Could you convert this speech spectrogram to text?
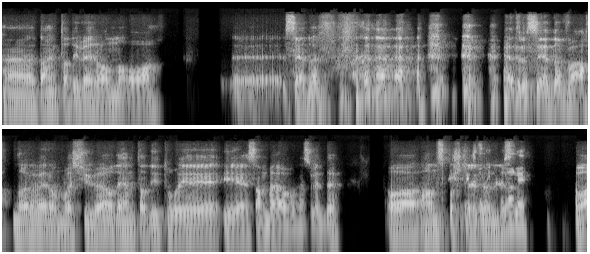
Eh, da henta de Veron og Sedorf. jeg tror Sedorf var 18 år og Veron var 20, og de henta de to i, i samme overgangsvindu. Og han sportsdirektør Hva?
